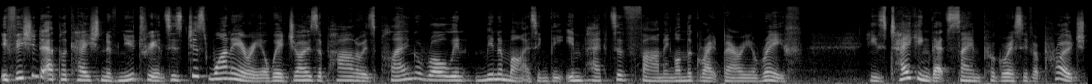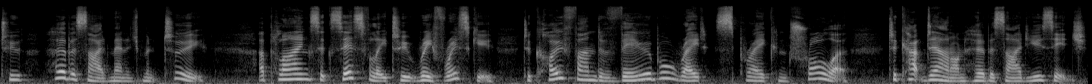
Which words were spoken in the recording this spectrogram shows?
Efficient application of nutrients is just one area where Joe Zappala is playing a role in minimising the impacts of farming on the Great Barrier Reef. He's taking that same progressive approach to herbicide management too, applying successfully to Reef Rescue to co fund a variable rate spray controller to cut down on herbicide usage.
